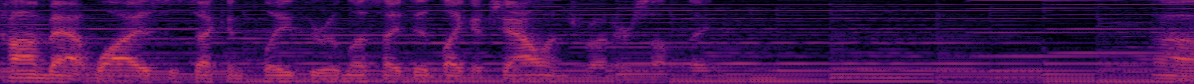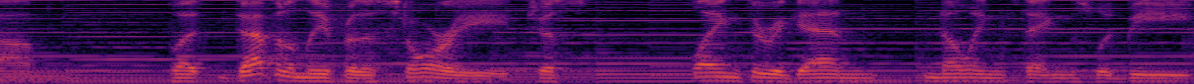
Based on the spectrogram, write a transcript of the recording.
combat-wise the second playthrough unless I did like a challenge run or something. Um, but definitely for the story, just playing through again, knowing things would be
